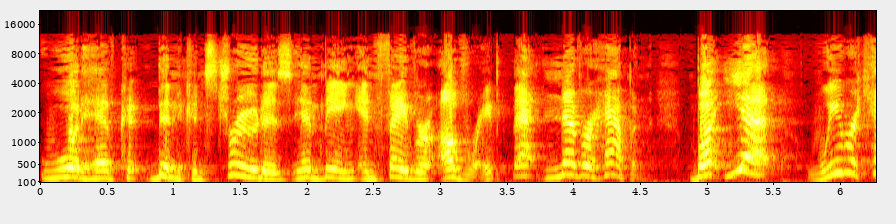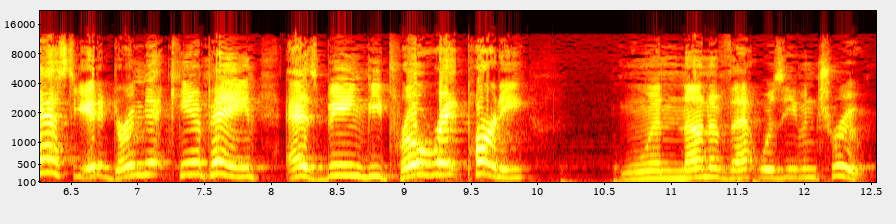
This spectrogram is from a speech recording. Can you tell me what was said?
would have been construed as him being in favor of rape. That never happened. But yet, we were castigated during that campaign as being the pro rape party when none of that was even true.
